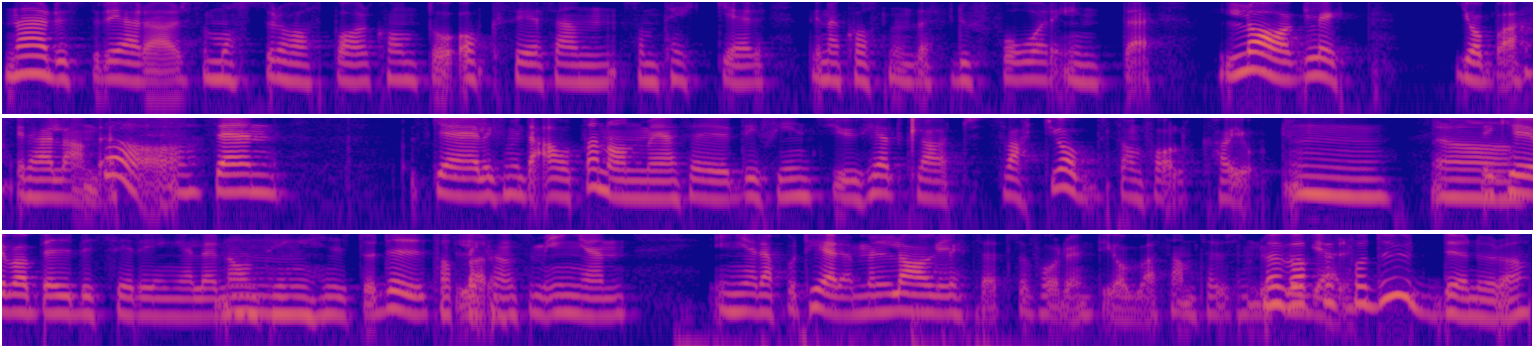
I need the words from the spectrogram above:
när du studerar så måste du ha sparkonto och CSN som täcker dina kostnader. För du får inte lagligt jobba i det här landet. Asså. Sen ska jag liksom inte outa någon men jag säger det finns ju helt klart svartjobb som folk har gjort. Ja. Det kan ju vara babysitting eller någonting hit och dit liksom, som ingen, ingen rapporterar. Men lagligt sett så får du inte jobba samtidigt som du Men pluggar. varför får du det nu då?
